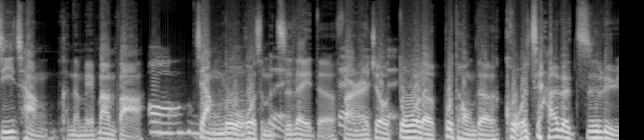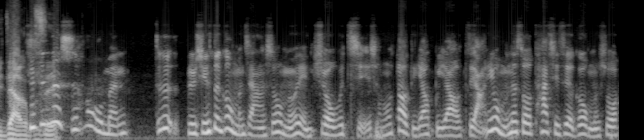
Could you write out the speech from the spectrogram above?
机场可能没办法降落或什么之类的，反而就多了不同的国家的之旅这样子。其实那时候我们。就是旅行社跟我们讲的时候，我们有点纠结，想说到底要不要这样？因为我们那时候他其实也跟我们说，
